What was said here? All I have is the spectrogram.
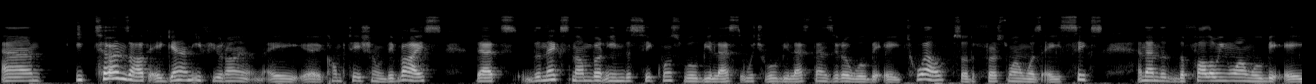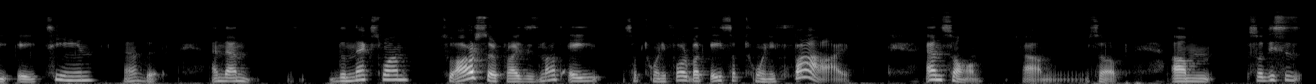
and it turns out again, if you run a, a computational device, that the next number in the sequence will be less, which will be less than 0, will be A12. So the first one was A6, and then the, the following one will be A18, and, the, and then the next one, to our surprise, is not A sub 24, but A sub 25 and so on. Um, so, um, so this is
